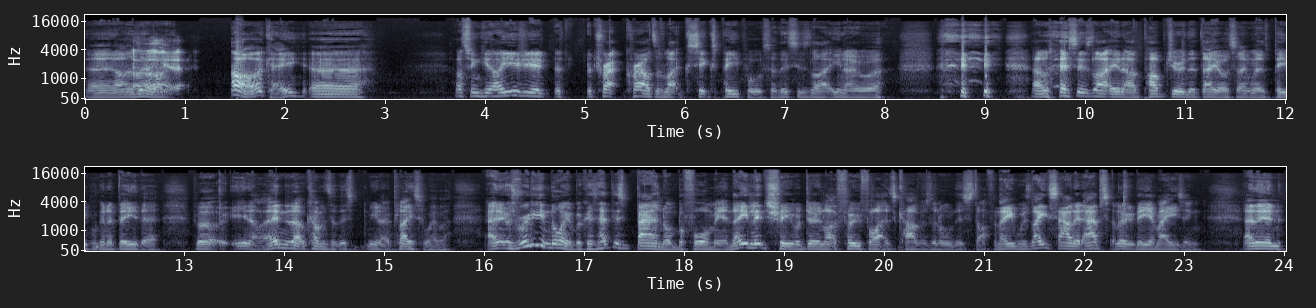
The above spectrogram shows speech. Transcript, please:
and I was there Oh like, yeah. oh okay. Uh, I was thinking I usually attract crowds of like six people, so this is like you know, uh, unless it's like you know a pub during the day or something where there's people going to be there. But you know, I ended up coming to this you know place or whatever, and it was really annoying because I had this band on before me, and they literally were doing like Foo Fighters covers and all this stuff, and they was they sounded absolutely amazing. And then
